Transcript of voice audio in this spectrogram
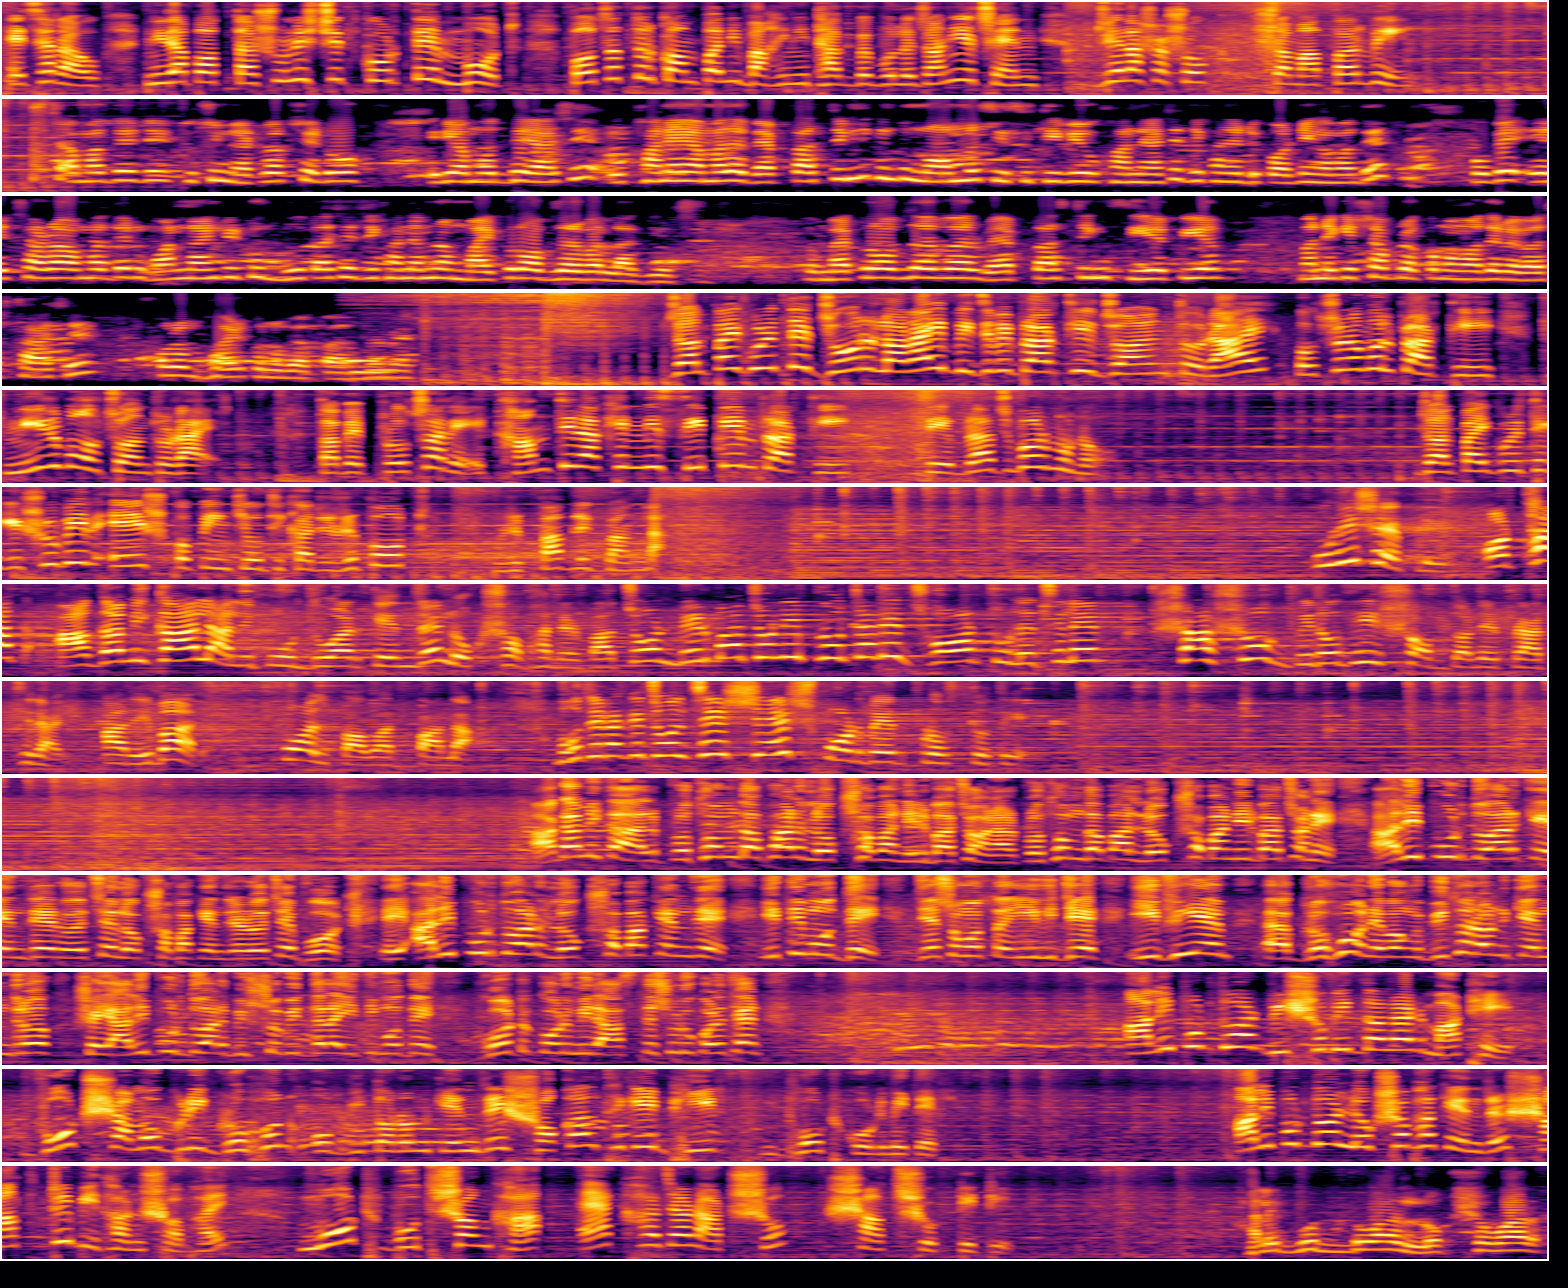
এছাড়াও নিরাপত্তা সুনিশ্চিত করতে মোট পঁচাত্তর কোম্পানি বাহিনী থাকবে বলে জানিয়েছেন জেলা শাসক শামা পারভিন। আমাদের যে কিছু নেটওয়ার্ক শেডো এরিয়ার মধ্যে আছে, ওখানে আমাদের ওয়েবকাস্টিং নেই, কিন্তু নর্মাল সিসিটিভি ওখানে আছে, যেখানে রেকর্ডিং আমাদের হবে। এছাড়া আমাদের ওয়ান নাইনটি টু বুথ আছে, যেখানে আমরা মাইক্রো অবজারভার লাগিয়েছি। তো মাইক্রো অবজারভার ওয়েবকাস্টিং সিএপিএফ মানে কি সব রকম আমাদের ব্যবস্থা আছে, কোনো ভয়ের কোনো ব্যাপার নেই। জলপাইগুড়িতে জোর লড়াই, বিজেপি প্রার্থী জয়ন্ত রায় ও তৃণমূল প্রার্থী নির্মল চন্দ্র রায়। তবে প্রচারে খামতি রাখেননি সিপিএম প্রার্থী দেবরাজ বর্মনও। জলপাইগুড়ি থেকে সুবীর এস ও পিঙ্কি অধিকারীর রিপোর্ট, রিপাবলিক বাংলা। উনিশে এপ্রিল, অর্থাৎ আগামীকাল আলিপুরদুয়ার কেন্দ্রে লোকসভা নির্বাচন। নির্বাচনী প্রচারে ঝড় তুলেছিলেন শাসক বিরোধী সব দলের প্রার্থীরাই। আর এবার ফল পাওয়ার পালা। ভোটের আগে চলছে শেষ পর্বের প্রস্তুতি। আগামীকাল প্রথম দফার লোকসভা নির্বাচন, আর প্রথম দফার লোকসভা নির্বাচনে আলিপুরদুয়ার কেন্দ্রে রয়েছে লোকসভা কেন্দ্রে রয়েছে ভোট। এই আলিপুরদুয়ার লোকসভা কেন্দ্রে ইতিমধ্যে যে সমস্ত যে ইভিএম গ্রহণ এবং বিতরণ কেন্দ্র, সেই আলিপুরদুয়ার বিশ্ববিদ্যালয়ে ইতিমধ্যে ভোট কর্মীরা আসতে শুরু করেছেন। আলিপুরদুয়ার বিশ্ববিদ্যালয়ের মাঠে ভোট সামগ্রী গ্রহণ ও বিতরণ কেন্দ্রে সকাল থেকেই ভিড় ভোট কর্মীদের আলিপুরদুয়ার লোকসভা কেন্দ্রের সাতটি বিধানসভায় মোট বুথ সংখ্যা এক হাজার আটশো সাতষট্টিটি। আলিপুরদুয়ার লোকসভার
